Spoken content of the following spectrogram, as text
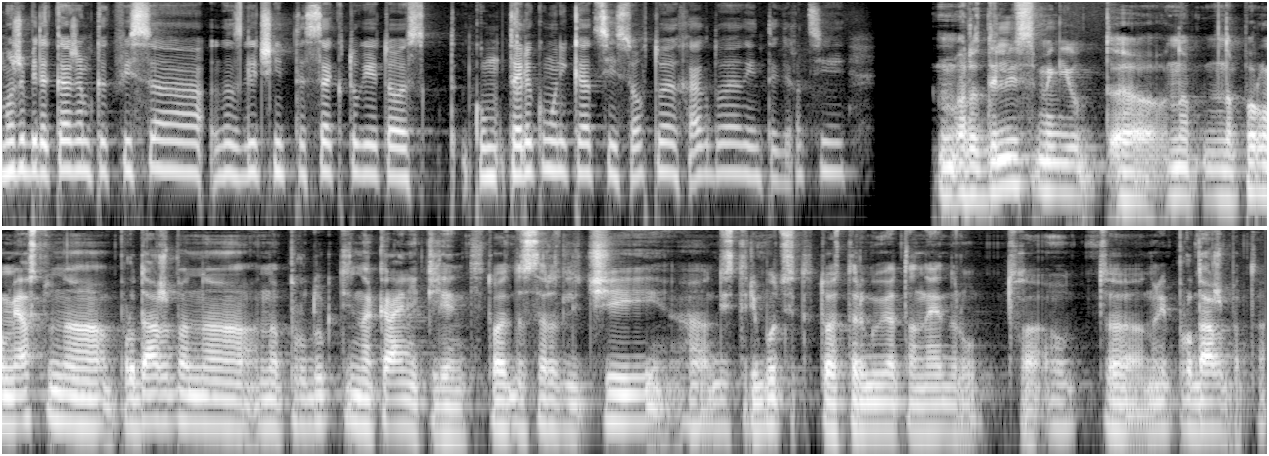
Може би да кажем какви са различните сектори, т.е. телекомуникации, софтуер, хардуер, интеграции? Разделили сме ги от, на, на първо място на продажба на, на продукти на крайни клиенти, т.е. да се различи а, дистрибуцията, т.е. търговията на едро от, от а, нали, продажбата.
